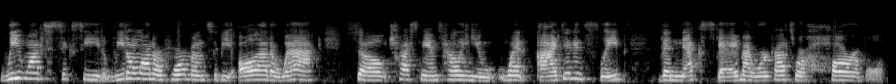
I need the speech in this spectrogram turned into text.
we want to succeed. We don't want our hormones to be all out of whack. So trust me, I'm telling you, when I didn't sleep, the next day, my workouts were horrible.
